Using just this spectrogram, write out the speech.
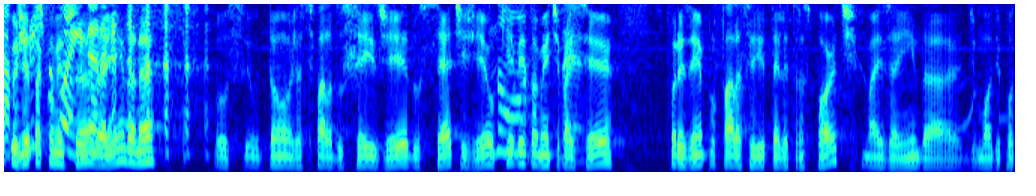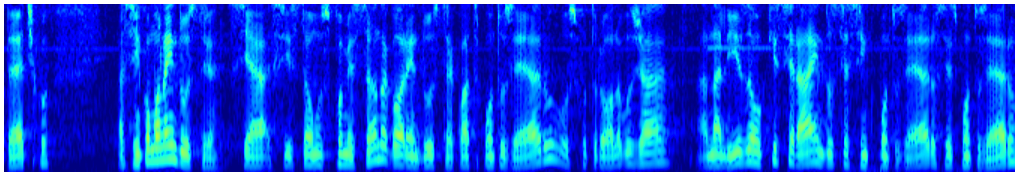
O 5G está começando ainda, né? ainda né? então já se fala do 6G, do 7G, Nossa. o que eventualmente vai ser. Por exemplo, fala-se de teletransporte, mas ainda de modo hipotético. Assim como na indústria. Se, a, se estamos começando agora a indústria 4.0, os futurólogos já analisam o que será a indústria 5.0, 6.0,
